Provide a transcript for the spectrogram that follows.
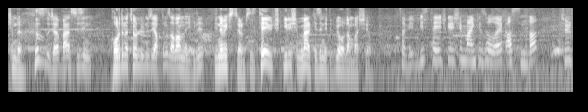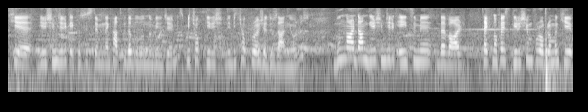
Şimdi hızlıca ben sizin koordinatörlüğünüzü yaptığınız alanla ilgili dinlemek istiyorum sizi. T3 Girişim Merkezi nedir? Bir oradan başlayalım. Tabii biz T3 Girişim Merkezi olarak aslında Türkiye girişimcilik ekosistemine katkıda bulunabileceğimiz birçok giriş birçok proje düzenliyoruz. Bunlardan girişimcilik eğitimi de var. Teknofest girişim programı ki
